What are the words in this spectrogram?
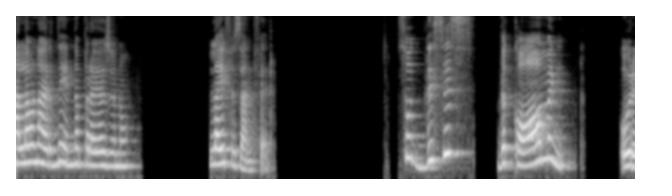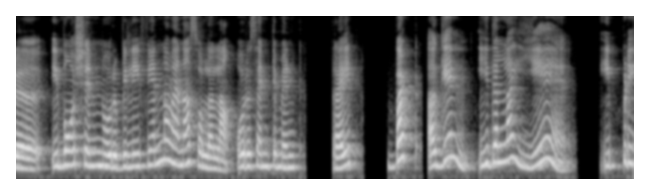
நல்லவனாக இருந்து என்ன பிரயோஜனம்? Life is unfair so this is the common ஒரு இமோஷன் ஒரு பிலீஃப் என்ன வேணால் சொல்லலாம். ஒரு சென்டிமெண்ட் ரைட் பட் அகெயின் இதெல்லாம் ஏன் இப்படி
